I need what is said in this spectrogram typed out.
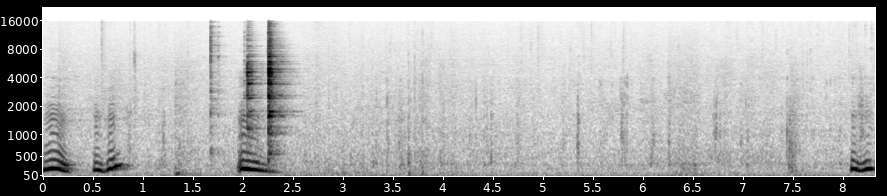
Hm, mhm. Mhm.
